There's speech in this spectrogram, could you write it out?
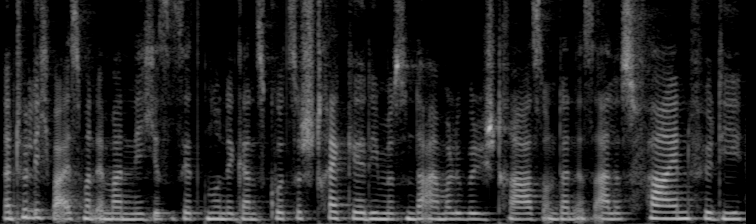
Natürlich weiß man immer nicht, ist es jetzt nur eine ganz kurze Strecke, die müssen da einmal über die Straße und dann ist alles fein für die.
